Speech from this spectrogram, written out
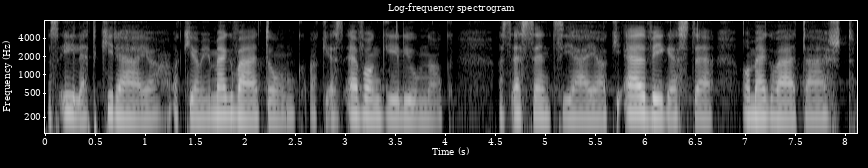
az élet királya, aki a mi megváltunk, aki az evangéliumnak az eszenciája, aki elvégezte a megváltást,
